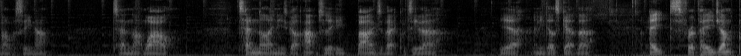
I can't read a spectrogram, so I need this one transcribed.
well, we'll see now. 10 9. Wow. 10 9. He's got absolutely bags of equity there. Yeah, and he does get there. Eight for a pay jump.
